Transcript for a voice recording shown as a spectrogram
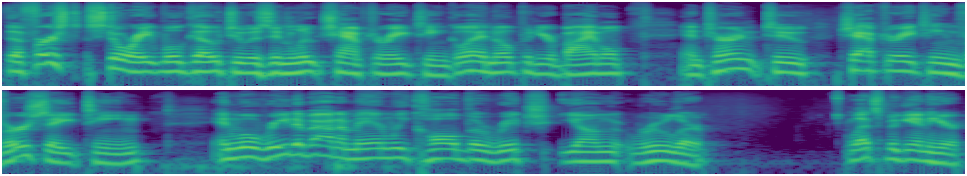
The first story we'll go to is in Luke chapter 18. Go ahead and open your Bible and turn to chapter 18, verse 18 and we'll read about a man we call the rich young ruler. Let's begin here.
